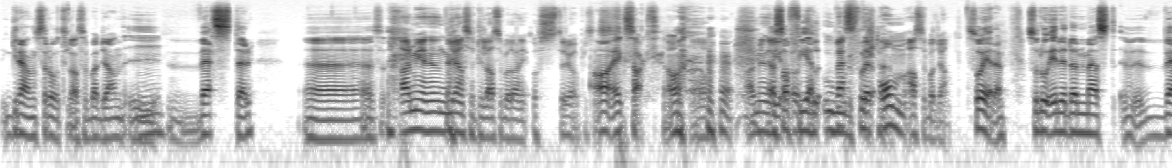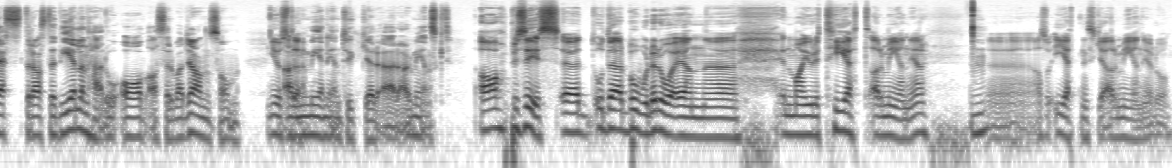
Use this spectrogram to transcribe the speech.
gränsar då till Azerbajdzjan i mm. väster Uh, Armenien gränsar till Azerbajdzjan i öster, ja precis. Ja, exakt. Ja. Ja. jag sa fel ord väster först. om Azerbajdzjan. Så är det. Så då är det den mest västraste delen här då av Azerbajdzjan som Armenien tycker är armenskt. Ja, precis. Eh, och där bor det då en, eh, en majoritet armenier. Mm. Alltså etniska armenier då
